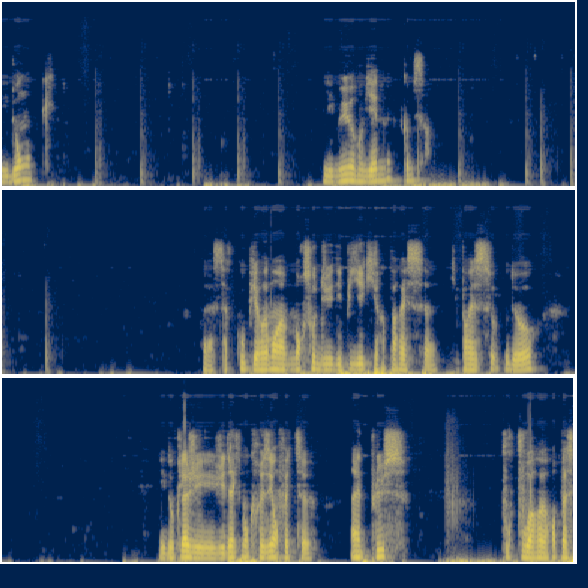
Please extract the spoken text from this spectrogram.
Et donc les murs viennent comme ça. Voilà, ça coupe, il y a vraiment un morceau des piliers qui apparaissent, euh, qui apparaissent au dehors. Et donc là, j'ai directement creusé en fait euh, un de plus pour pouvoir euh, remplacer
